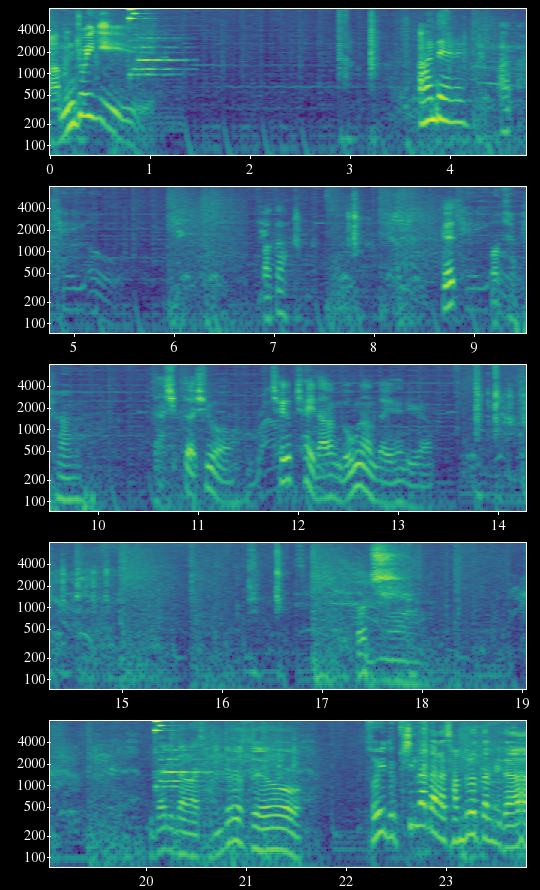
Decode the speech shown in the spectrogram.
아문 조이기. 안돼. 아. 막아. 끝. 막혀펴. 야 쉽다 쉬워. 체급 차이 나랑 너무 난다 얘네들이랑. 그렇지. 기다리다가 잠들었어요. 저희도 킬라다가 잠들었답니다.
